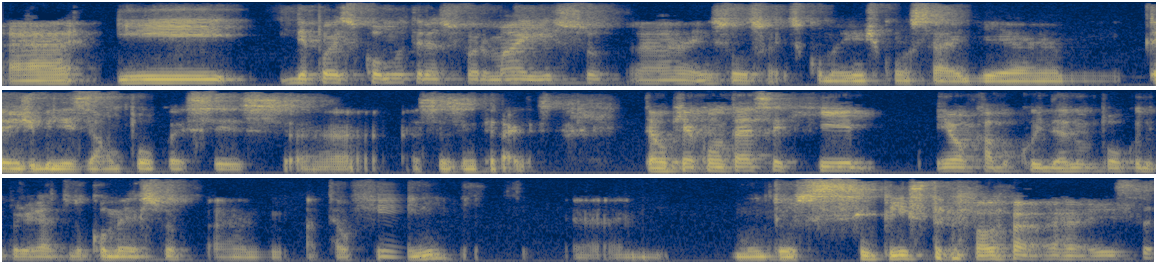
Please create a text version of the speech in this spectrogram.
uh, e depois como transformar isso em soluções, como a gente consegue tangibilizar um pouco esses, uh, essas entregas. Então, o que acontece é que eu acabo cuidando um pouco do projeto do começo um, ah, até o fim. É muito simplista falar isso,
